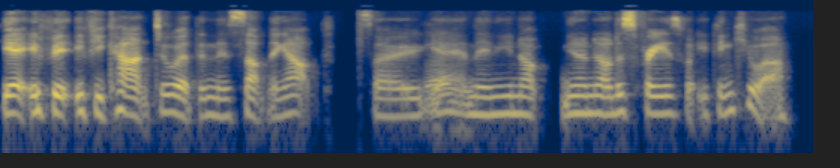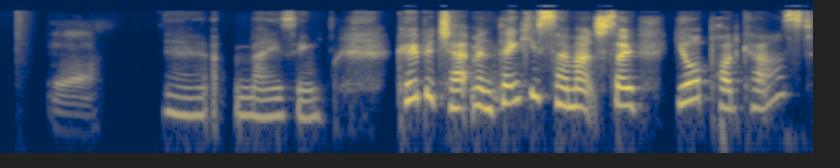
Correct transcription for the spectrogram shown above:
Yeah, if it, if you can't do it, then there's something up. So yeah. yeah, and then you're not you're not as free as what you think you are. Yeah. Yeah, amazing. Cooper Chapman, thank you so much. So your podcast,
